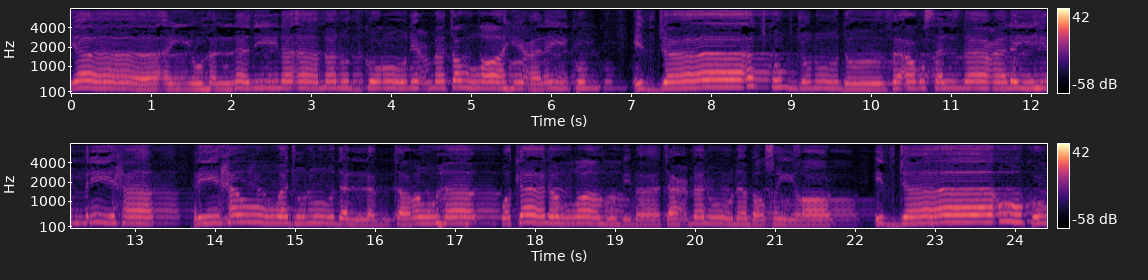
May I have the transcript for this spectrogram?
يا أيها الذين آمنوا اذكروا نعمة الله عليكم إذ جاءتكم جنود فأرسلنا عليهم ريحا ريحا وجنودا لم تروها وكان الله بما تعملون بصيرا. إذ جاءوكم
